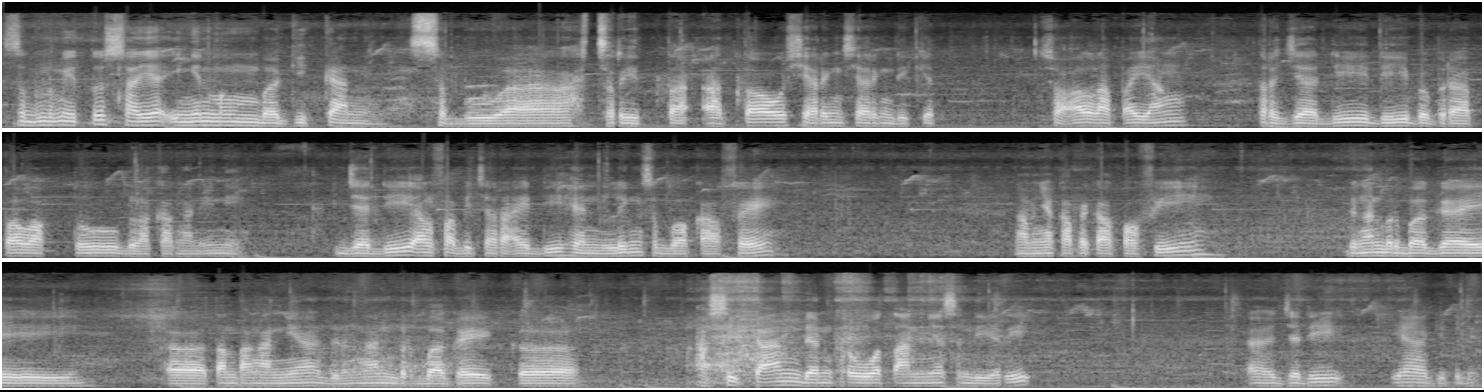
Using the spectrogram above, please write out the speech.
Sebelum itu saya ingin membagikan sebuah cerita atau sharing-sharing dikit soal apa yang terjadi di beberapa waktu belakangan ini. Jadi Alfa Bicara ID handling sebuah cafe namanya KPK Coffee dengan berbagai uh, tantangannya dengan berbagai keasikan dan keruwetannya sendiri. Uh, jadi ya gitu deh.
